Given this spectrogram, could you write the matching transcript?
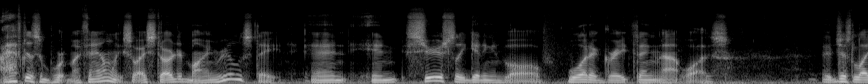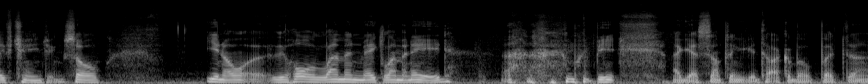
I have to support my family, so I started buying real estate and in seriously getting involved. What a great thing that was! It just life changing. So, you know, the whole lemon make lemonade would be, I guess, something you could talk about. But uh,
